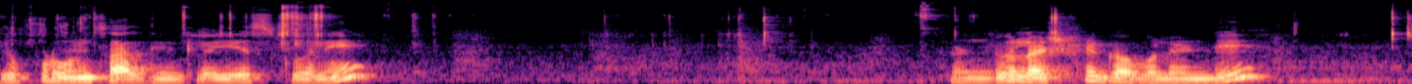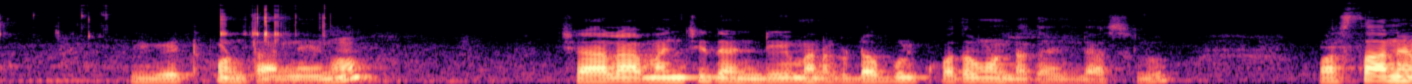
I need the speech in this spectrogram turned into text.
ఎప్పుడు ఉంచాలి దీంట్లో వేసుకొని. రెండు లక్ష్మీ గవ్వలండి. ఇవి పెట్టుకుంటాను నేను. చాలా మంచిదండి. మనకు డబ్బులు కుద ఉండదండి అసలు. వస్తానే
